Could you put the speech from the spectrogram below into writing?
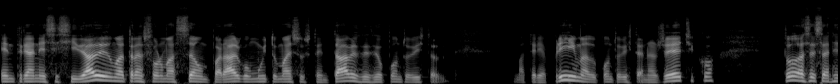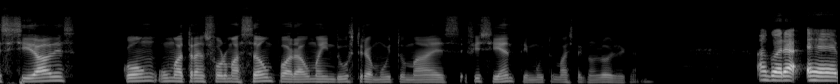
entre a necessidade de uma transformação para algo muito mais sustentável, desde o ponto de vista matéria-prima, do ponto de vista energético, todas essas necessidades com uma transformação para uma indústria muito mais eficiente e muito mais tecnológica. Né? Agora, é,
